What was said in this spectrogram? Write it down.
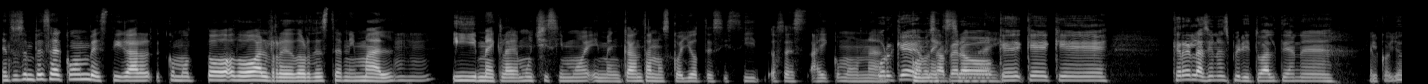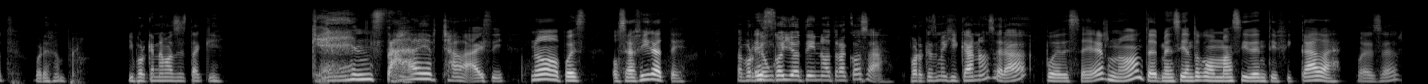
Entonces empecé a como investigar como todo alrededor de este animal Ujú. Y me clavé muchísimo y me encantan los coyotes y sí, o sea, es- hay como una ¿Por qué? O sea, conexión pero ahí. ¿qué, qué, qué, qué relación espiritual tiene el coyote, por ejemplo? ¿Y por qué nada más está aquí? ¿Quién sabe, chaval? Ay, sí. No, pues, o sea, fíjate, O sea, ¿por qué Es- un coyote y no otra cosa? ¿Porque es mexicano, será? puede ser, ¿no? Te- me siento como más identificada. Puede ser.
